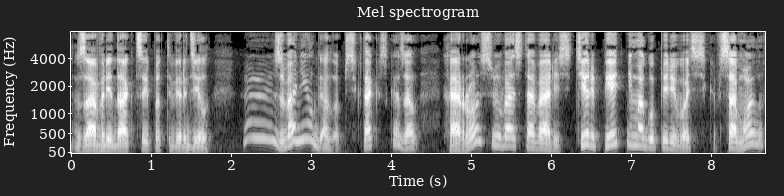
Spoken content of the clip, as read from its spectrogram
Зав редакции подтвердил. «Э, «Звонил, голубчик, так сказал. Хороший у вас товарищ. Терпеть не могу переводчиков. Самойлов,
